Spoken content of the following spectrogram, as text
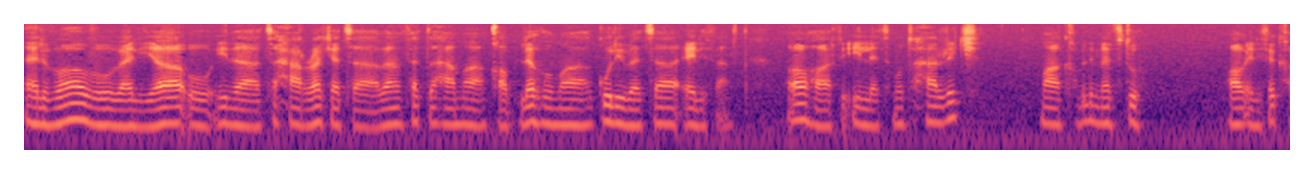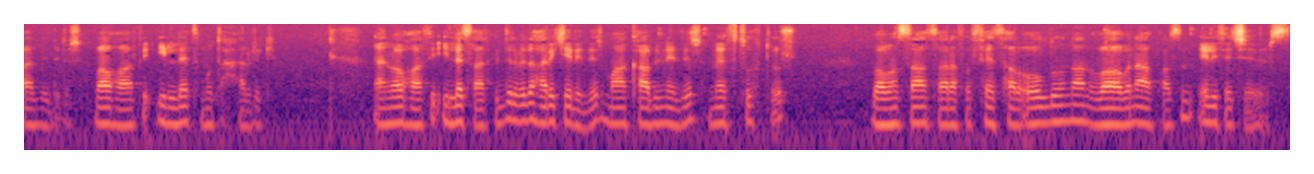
El vavu vel ya'u izâ teharraketa ve enfeteha ma qablehuma gulibeta elifen. Vav harfi illet mutaharrik ma kabli meftuh vav elife kalbedilir. Vav harfi illet mutaharrik. Yani vav harfi illet harfidir ve de harekelidir. Ma kabli nedir? Meftuhtur. Vav'ın sağ tarafı fethal olduğundan vav'ı ne yaparsın? Elife çevirirsin.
